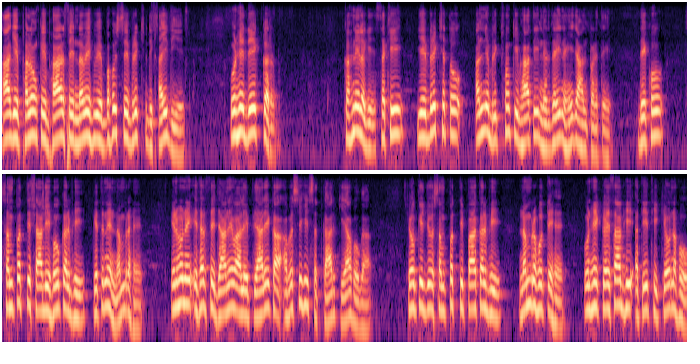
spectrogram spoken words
आगे फलों के भार से नवे हुए बहुत से वृक्ष दिखाई दिए। उन्हें देखकर कहने लगे, सखी, ये वृक्ष तो अन्य वृक्षों की भांति निर्दयी नहीं जान पड़ते। देखो, संपत्तिशाली होकर भी कितने नम्र हैं। इन्होंने इधर से जाने वाले प्यारे का अवश्य ही सत्कार किया होगा, क्योंकि जो संपत्ति पाकर भी नम्र होते हैं, उन्हें कैसा भी अतिथि क्यों न हो,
